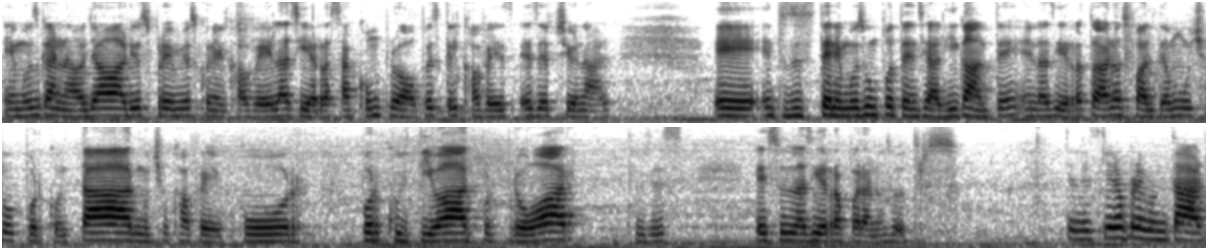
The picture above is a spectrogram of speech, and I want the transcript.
hemos ganado ya varios premios con el café de la sierra, se ha comprobado pues que el café es excepcional. Eh, entonces tenemos un potencial gigante. En la sierra todavía nos falta mucho por contar, mucho café por, por cultivar, por probar. Entonces eso es la sierra para nosotros. Yo les quiero preguntar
